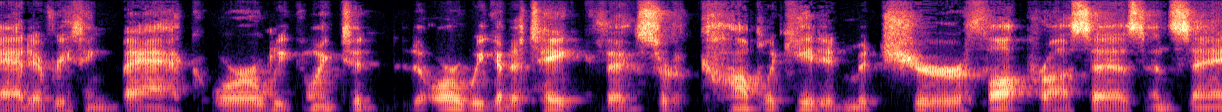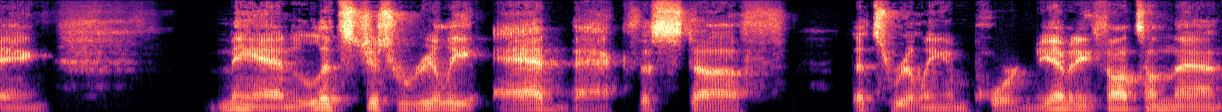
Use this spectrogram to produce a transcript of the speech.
add everything back or are we going to or are we going to take the sort of complicated mature thought process and saying man, let's just really add back the stuff that's really important. Do you have any thoughts on that?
